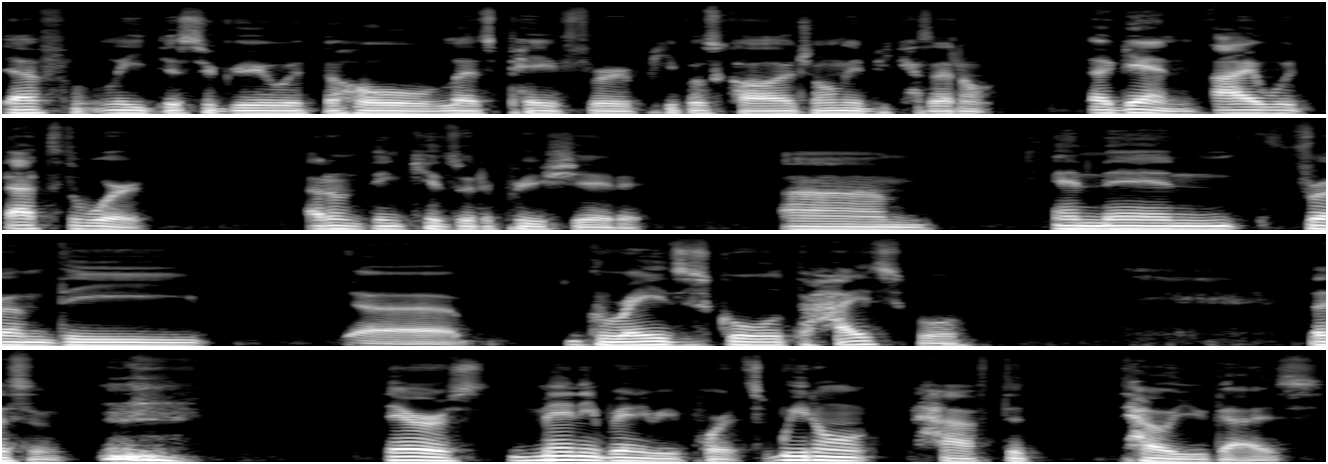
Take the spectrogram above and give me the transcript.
definitely disagree with the whole let's pay for people's college only because I don't again, I would. That's the word. I don't think kids would appreciate it. Um, and then from the uh, grade school to high school, listen. there's many, many reports. We don't have to tell you guys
